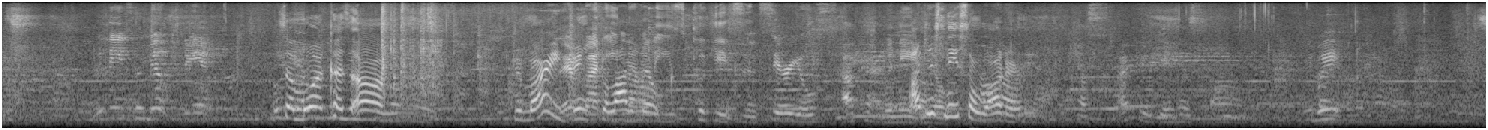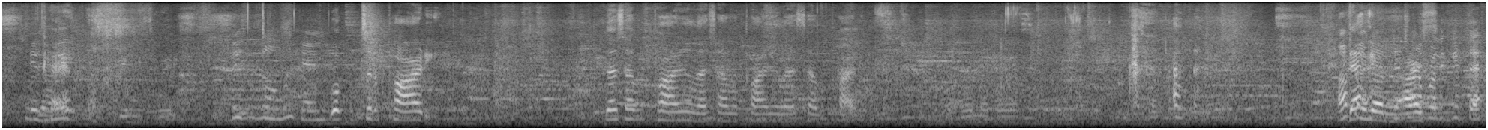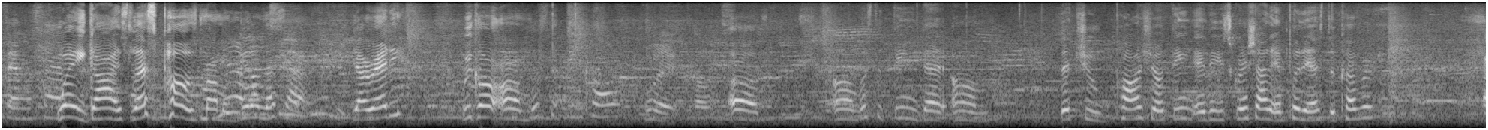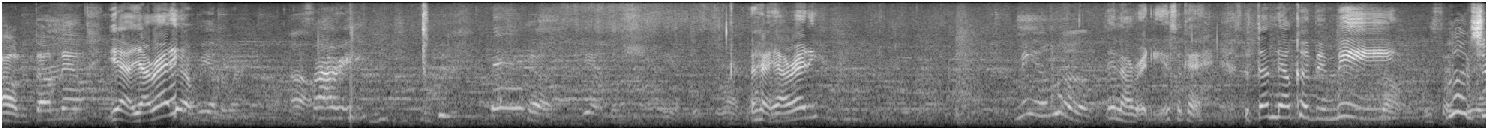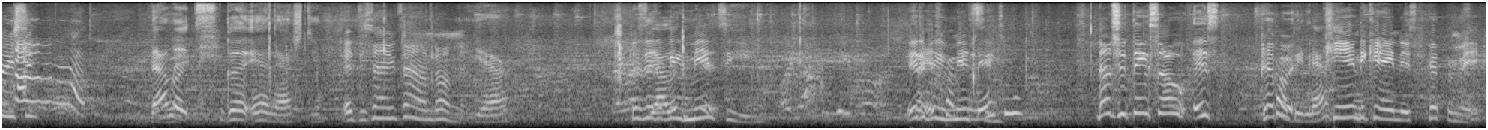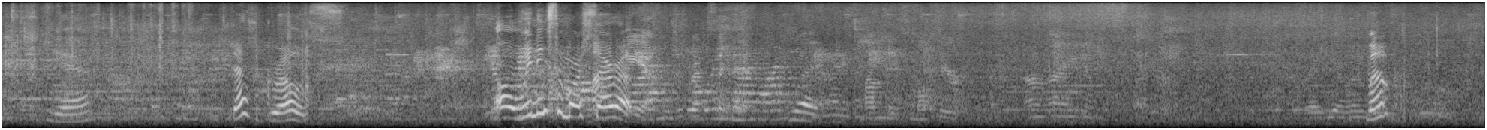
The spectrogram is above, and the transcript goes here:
some milk, then. some more cause um, Jamari drinks a lot of milk. these cookies and cereals. Okay. I just milk. need some water. I can get his um. Wait. His Yeah, week. I can get his wig. This is on weekend. Welcome to the party. Let's have a party. Let's have a party. Let's have a party. I'm gonna go to the Did y'all arts. really get that family size? Wait, guys, let's pose. Mama, get on that side. Y'all ready? We go. Um, what's the thing called? What? Um, um, what's the thing that um that you pause your thing and then you screenshot it and put it as the cover? Oh, the thumbnail? Yeah, y'all ready? Yeah, we in the way. Oh. Sorry. yeah, yeah, yeah, this is the right. Okay, y'all ready? Mia, look. They're not ready. It's okay. The thumbnail could be me. No, this Look, the one. That looks good and nasty. At the same time, don't it? Yeah. Cause it'll be look minty. It'll be gonna minty. minty? Don't you think so? It's pepper. gonna be nasty. Candy cane is peppermint. Yeah. That's gross. Oh, we need some more syrup. Yeah, I'm just about to say that. What? Mama needs some more syrup. Well,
